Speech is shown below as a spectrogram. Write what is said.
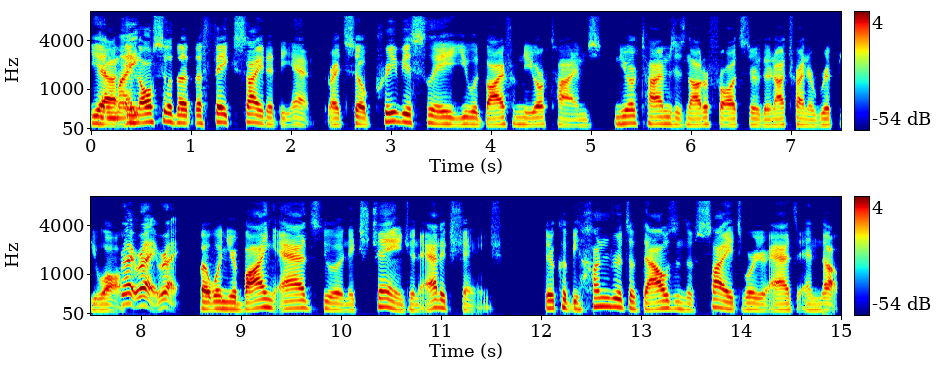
Yeah, and, might... and also the the fake site at the end, right? So previously you would buy from New York Times. New York Times is not a fraudster; they're not trying to rip you off. Right, right, right. But when you're buying ads through an exchange, an ad exchange, there could be hundreds of thousands of sites where your ads end up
